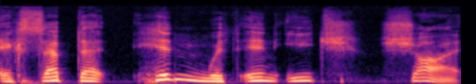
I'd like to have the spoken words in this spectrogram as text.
Except that hidden within each shot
